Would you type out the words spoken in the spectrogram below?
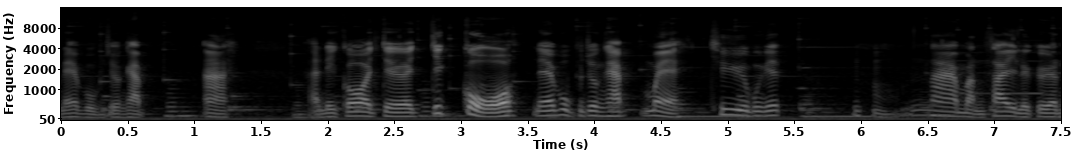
นะครับผู้ชมครับ อะอันนี้ก็เจอจิกโกนะครับผู้ชมครับแหมชื่อมึงนี่หน้ามันไส้เหลือเกิน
